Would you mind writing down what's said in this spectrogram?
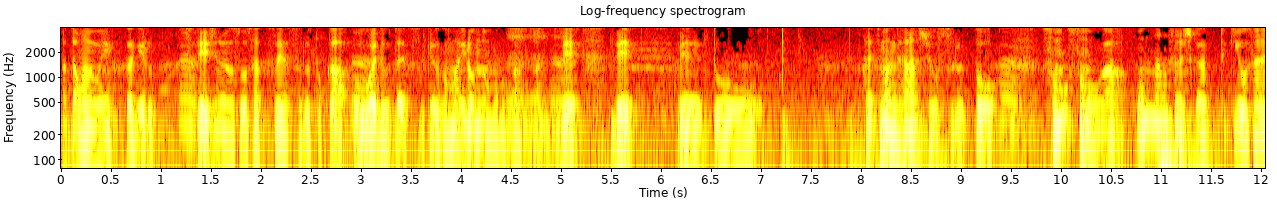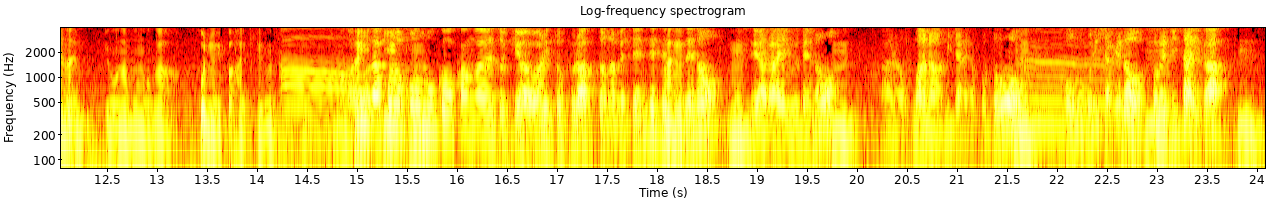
頭の上に掲げる、うん。ステージの様子を撮影するとか、うん。大声で歌い続けるとか、まあ、いろんなものがあって、で、えー、とかいつまんで話をすると、うん。そもそもが女の人にしか適用されないようなものがここにはいっぱい入ってるんだからこの項目を考えるときは割とフラットな目線でフェスでの、はい。フェスやライブでの,、うん。あのマナーみたいなことをうん。項目にしたけど、うんそれ自体がうん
